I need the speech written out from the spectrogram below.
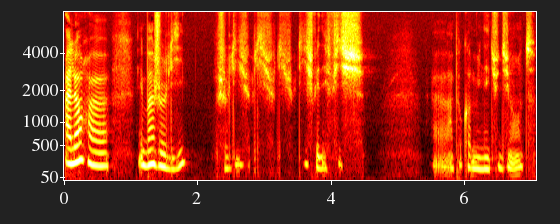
Alors, euh, eh ben, je lis. Je lis, je lis, je lis, je lis. Je fais des fiches. Euh, un peu comme une étudiante.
